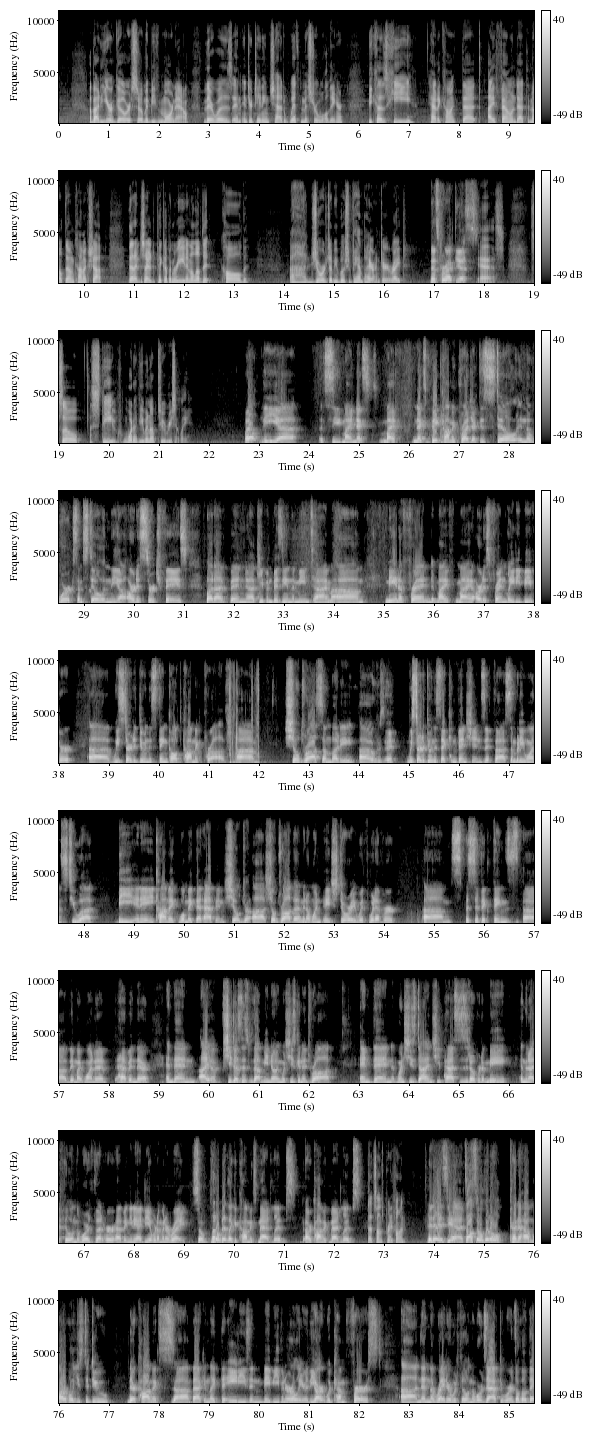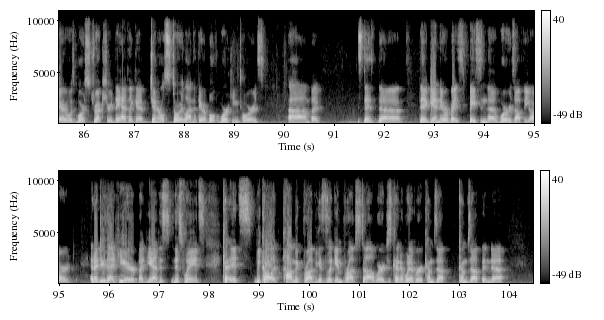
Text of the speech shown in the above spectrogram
about a year ago or so, maybe even more now, there was an entertaining chat with Mr. Waldinger because he had a comic that I found at the Meltdown comic shop that I decided to pick up and read, and I loved it, called uh, George W. Bush Vampire Hunter, right? That's correct, yes. Yes. So, Steve, what have you been up to recently? Well, the uh, let's see, my next my next big comic project is still in the works. I'm still in the uh, artist search phase, but I've been uh, keeping busy in the meantime. Um, me and a friend, my my artist friend Lady Beaver, uh, we started doing this thing called Comic Prov. Um, she'll draw somebody. Uh, we started doing this at conventions. If uh, somebody wants to uh, be in a comic, we'll make that happen. She'll uh, she'll draw them in a one page story with whatever um, specific things uh, they might want to have in there, and then I uh, she does this without me knowing what she's going to draw, and then when she's done, she passes it over to me. And then I fill in the words without her having any idea what I'm going to write. So a little bit like a comics Mad Libs, or comic Mad Libs. That sounds pretty fun. It is, yeah. It's also a little kind of how Marvel used to do their comics uh, back in like the 80s and maybe even earlier. The art would come first, uh, and then the writer would fill in the words afterwards. Although there it was more structured. They had like a general storyline that they were both working towards. Um, but the, the, the, again, they were basing the words off the art. And I do that here, but yeah, this this way it's it's we call it comic prov because it's like improv style, where just kind of whatever comes up comes up, and uh,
